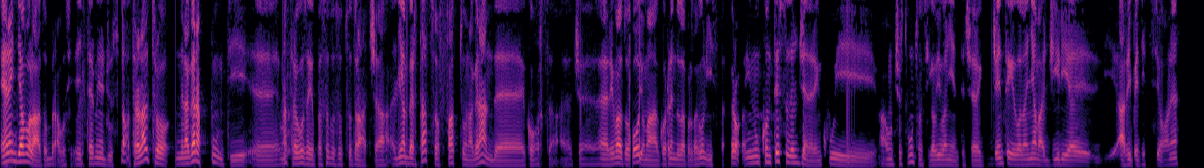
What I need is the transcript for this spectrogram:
Era indiavolato, bravo, sì, è il termine giusto. No, tra l'altro, nella gara a punti, eh, un'altra cosa che è passato sotto traccia, Liam Bertazzo ha fatto una grande corsa, eh, cioè è arrivato al podio ma correndo da protagonista, però in un contesto del genere in cui a un certo punto non si capiva niente, c'era gente che guadagnava giri a, a ripetizione,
